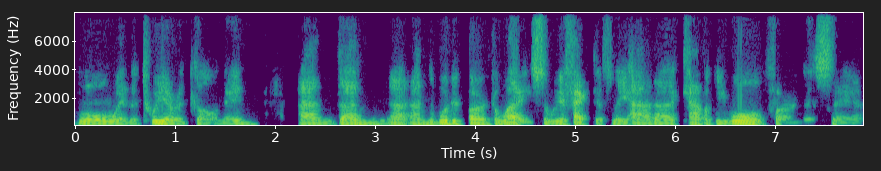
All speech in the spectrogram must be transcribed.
wall where the tweer had gone in, and um, uh, and the wood had burned away. So we effectively had a cavity wall furnace there.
